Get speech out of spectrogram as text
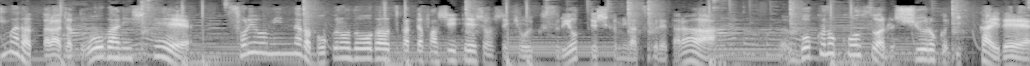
今だったら、じゃあ動画にして、それをみんなが僕の動画を使ってファシリテーションして教育するよっていう仕組みが作れたら、僕のコースは収録1回で、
